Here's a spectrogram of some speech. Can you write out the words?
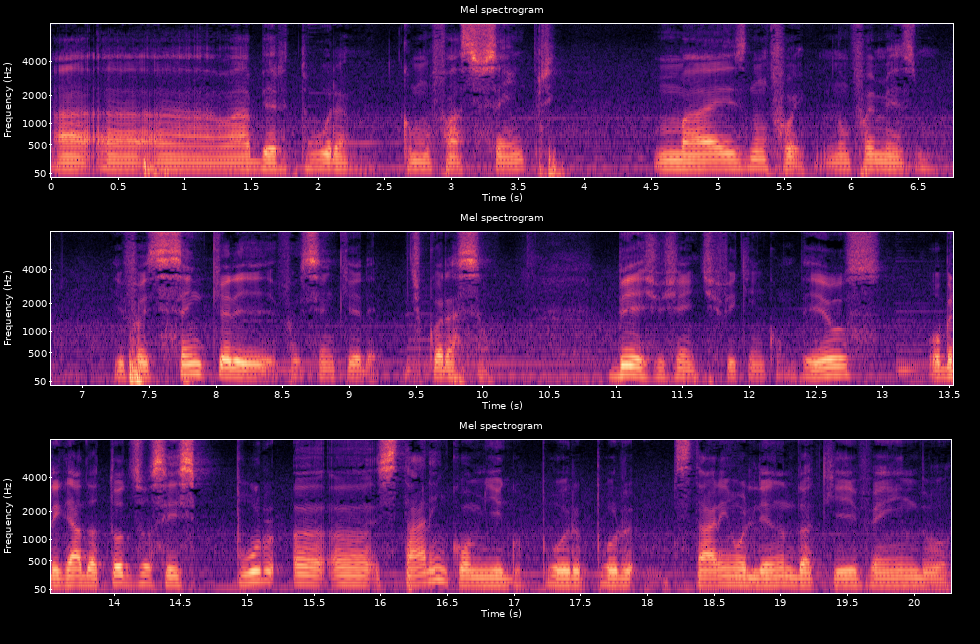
a, a, a, abertura, como faço sempre, mas não foi, não foi mesmo. E foi sem querer, foi sem querer, de coração. Beijo, gente. Fiquem com Deus. Obrigado a todos vocês por uh, uh, estarem comigo, por, por estarem olhando aqui, vendo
